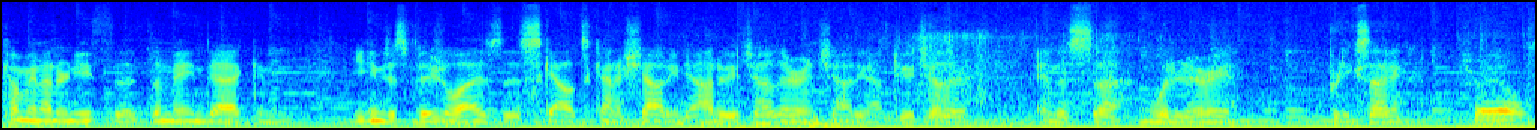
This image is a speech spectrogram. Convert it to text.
coming underneath the, the main deck. And you can just visualize the scouts kind of shouting down to each other and shouting up to each other in this uh, wooded area. Pretty exciting. Trails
